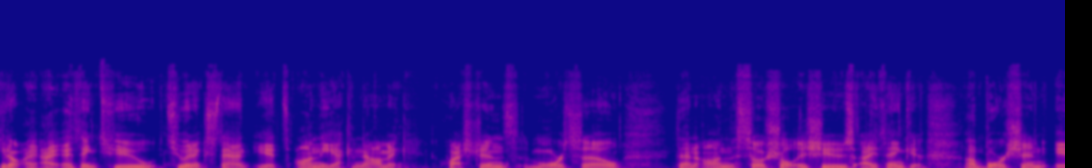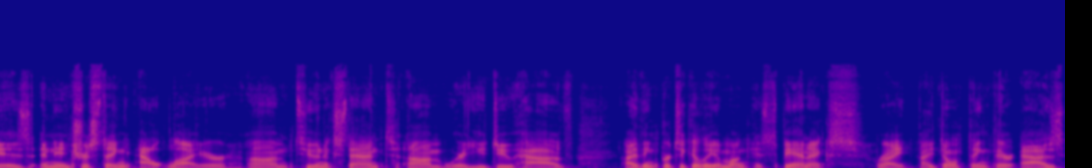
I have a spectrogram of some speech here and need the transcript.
you know, I, I think to to an extent, it's on the economic questions more so than on the social issues. I think abortion is an interesting outlier um, to an extent um, where you do have, I think, particularly among Hispanics, right? I don't think they're as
